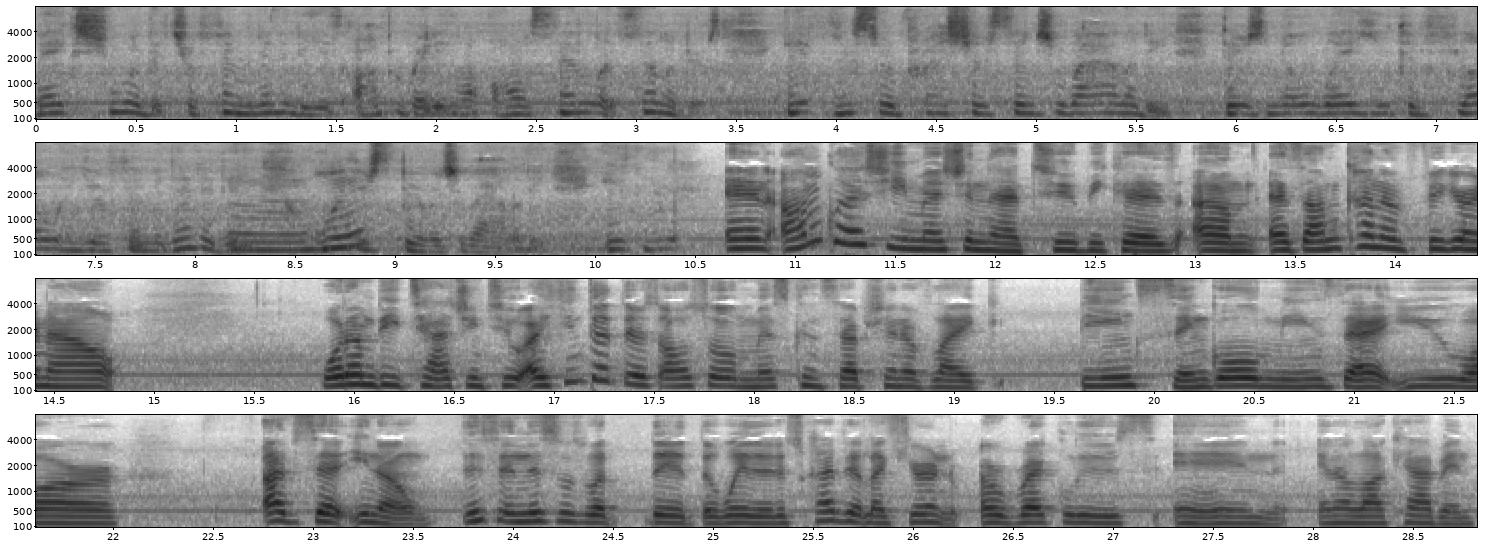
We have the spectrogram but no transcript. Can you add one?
make sure that your femininity is operating on all cylinders. If you suppress your sensuality, there's no way you can flow in your femininity mm-hmm. or your spirituality. You- and I'm glad she mentioned that too because um, as I'm kind of figuring out what I'm detaching to, I think that there's also a misconception of like being single means that you are I've said, you know, this and this was what the the way they described it, like you're a recluse in in a log cabin.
